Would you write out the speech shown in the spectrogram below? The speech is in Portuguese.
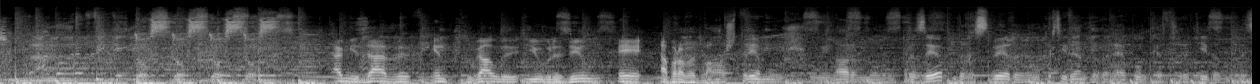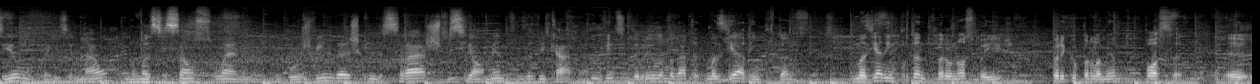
Doce, doce, doce, doce. A amizade entre Portugal e o Brasil é à prova de bala. Nós teremos o enorme prazer de receber o Presidente da República Federativa do Brasil, um país irmão, numa sessão solene de boas-vindas que lhe será especialmente dedicada. O 25 de Abril é uma data demasiado importante, demasiado importante para o nosso país, para que o Parlamento possa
